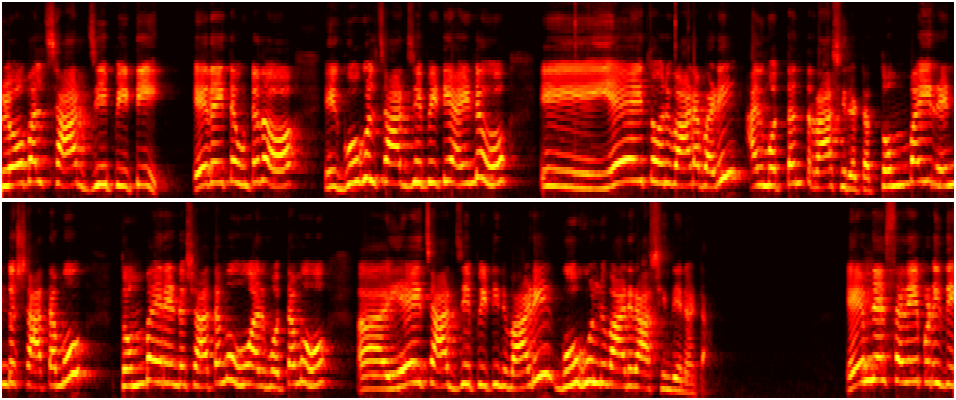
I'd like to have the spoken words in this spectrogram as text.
గ్లోబల్ చార్ట్ జీపీటీ ఏదైతే ఉంటుందో ఈ గూగుల్ చాట్ జీపీటీ అండ్ ఈ ఏఐతోని వాడబడి అది మొత్తం రాసిరట. తొంభై రెండు శాతము తొంభై రెండు శాతము అది మొత్తము ఏఐ చార్ట్ జీపీటీని వాడి గూగుల్ని వాడి రాసిందేనట. ఏం చేస్తుంది? ఇప్పుడు ఇది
